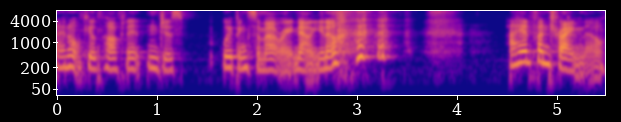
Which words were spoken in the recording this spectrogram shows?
I don't feel confident in just whipping some out right now, you know? I had fun trying though,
